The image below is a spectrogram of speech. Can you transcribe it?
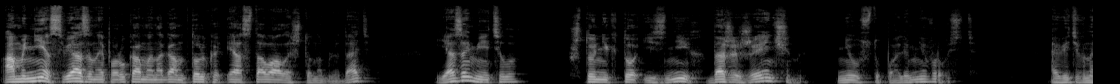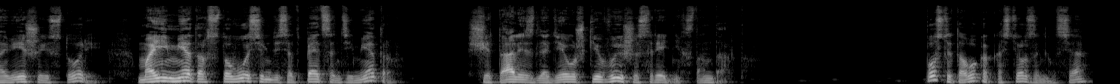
а мне, связанной по рукам и ногам, только и оставалось, что наблюдать, я заметила, что никто из них, даже женщины, не уступали мне в росте. А ведь в новейшей истории мои метр сто восемьдесят пять сантиметров считались для девушки выше средних стандартов. После того, как костер занялся,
